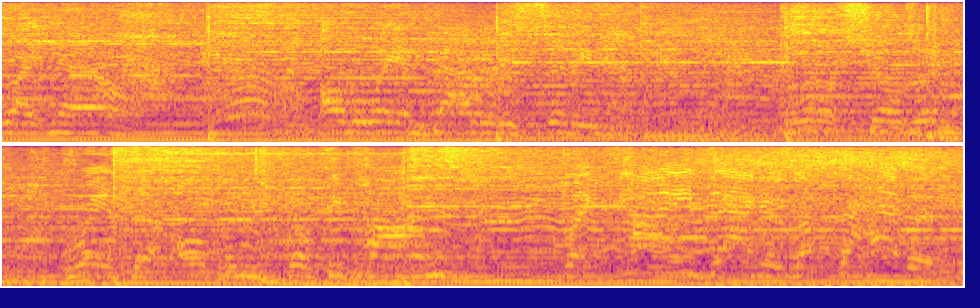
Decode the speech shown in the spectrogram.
right now All the way in Battery City. Little children raise their open filthy palms Like tiny daggers up to heaven.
